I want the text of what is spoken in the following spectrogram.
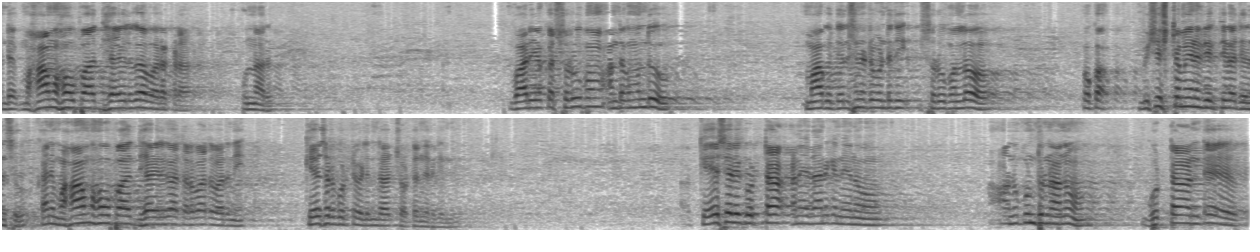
అంటే మహామహోపాధ్యాయులుగా వారు అక్కడ ఉన్నారు. వారి యొక్క స్వరూపం అంతకుముందు మాకు తెలిసినటువంటిది స్వరూపంలో ఒక విశిష్టమైన వ్యక్తిగా తెలుసు. కానీ మహామహోపాధ్యాయులుగా తర్వాత వారిని కేసరిగుట్ట వెళ్ళిన తర్వాత చూడటం జరిగింది. కేసరిగుట్ట అనే దానికి నేను అనుకుంటున్నాను. గుట్ట అంటే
